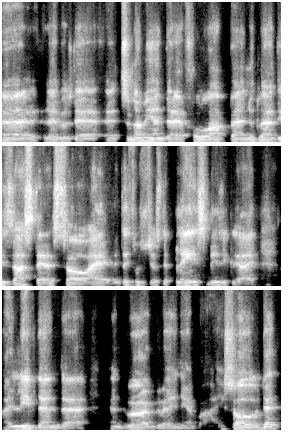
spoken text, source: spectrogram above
there was the uh, tsunami and the follow-up uh, nuclear disaster. So I, this was just the place basically I, I lived and uh, and worked very nearby. So that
